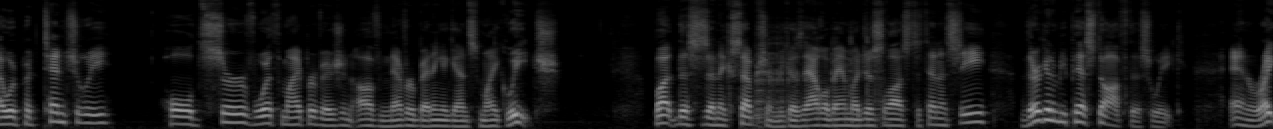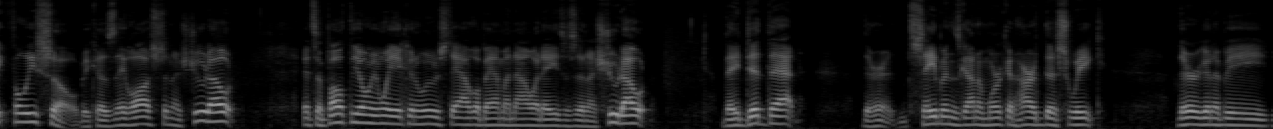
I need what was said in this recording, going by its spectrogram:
I would potentially hold serve with my provision of never betting against Mike Leach. But this is an exception because Alabama just lost to Tennessee. They're going to be pissed off this week. And rightfully so because they lost in a shootout. It's about the only way you can lose to Alabama nowadays is in a shootout. They did that. They're, Saban's got them working hard this week. They're going to be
